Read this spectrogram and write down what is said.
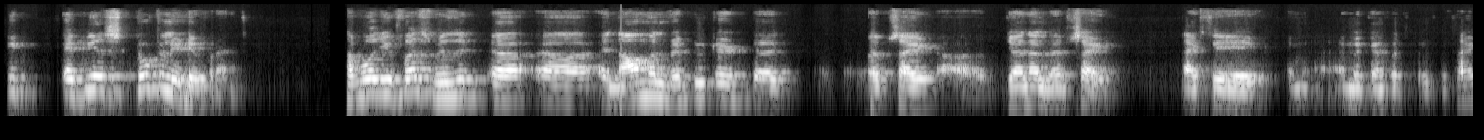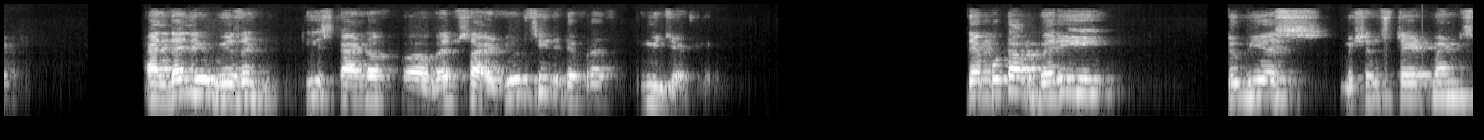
it appears totally different. Suppose you first visit uh, uh, a normal reputed uh, website, journal website, like say American Physical Society, and then you visit these kind of uh, websites, you'll see the difference immediately. They put up very dubious mission statements.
